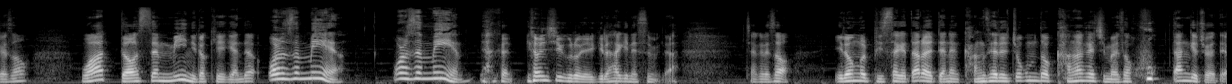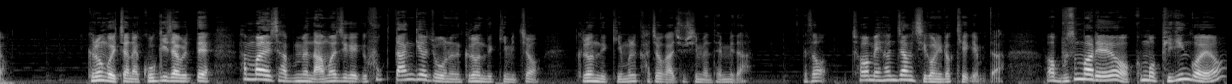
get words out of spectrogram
그래서 What does it mean? 이렇게 얘기하는데 What does it mean? What does it mean? 약간 이런 식으로 얘기를 하긴 했습니다. 자, 그래서 이런 걸 비슷하게 따라할 때는 강세를 조금 더 강하게 주면서 훅 당겨줘야 돼요. 그런 거 있잖아요. 고기 잡을 때 한 마리 잡으면 나머지가 이렇게 훅 당겨줘오는 그런 느낌 있죠? 그런 느낌을 가져가 주시면 됩니다. 그래서 처음에 현장 직원이 이렇게 얘기합니다. 아, 무슨 말이에요? 그럼 뭐 비긴 거예요?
